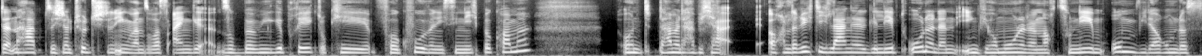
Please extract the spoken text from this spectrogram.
dann hat sich natürlich dann irgendwann sowas einge so bei mir geprägt, okay, voll cool, wenn ich sie nicht bekomme. Und damit habe ich ja auch richtig lange gelebt, ohne dann irgendwie Hormone dann noch zu nehmen, um wiederum das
